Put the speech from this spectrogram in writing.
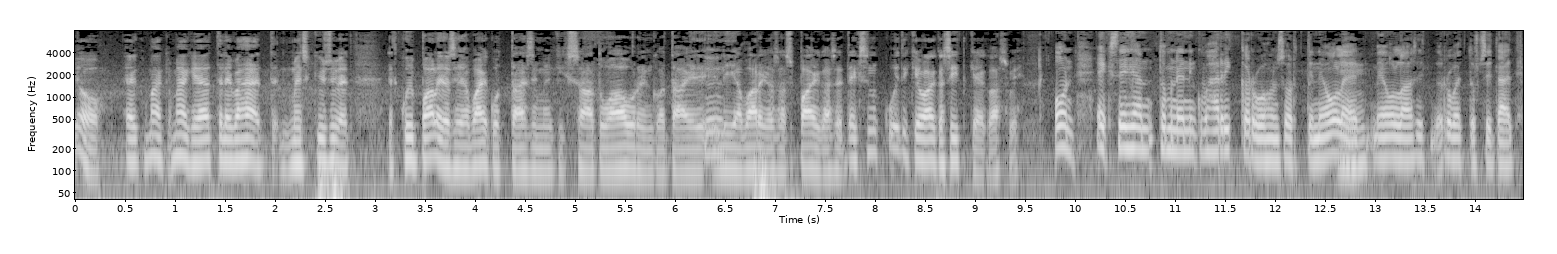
joo. Mä, mäkin ajattelin vähän, että myös kysyä, että, että kuinka paljon siihen vaikuttaa esimerkiksi saatu aurinko tai mm. liian varjosas paikassa. Että eikö se nyt kuitenkin ole aika sitkeä kasvi? On. Eikö se ihan tuommoinen niin vähän rikkaruohon sorttinen ole? Mm-hmm. Me ollaan sit ruvettu sitä, että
